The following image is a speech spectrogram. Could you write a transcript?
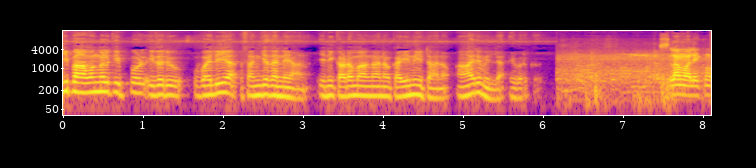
ഈ പാവങ്ങൾക്ക് ഇപ്പോൾ ഇതൊരു വലിയ സംഖ്യ തന്നെയാണ്. ഇനി കടം വാങ്ങാനോ കൈനീട്ടാനോ ആരുമില്ല ഇവർക്ക്. അസ്സാം വലൈക്കും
